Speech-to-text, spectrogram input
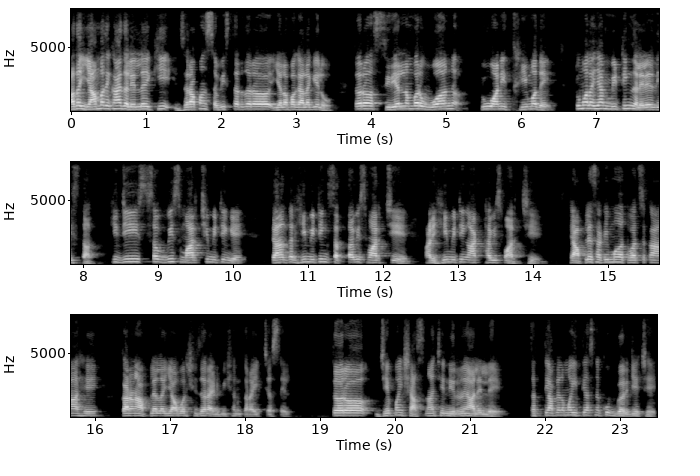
आता यामध्ये काय झालेलं आहे की जर आपण सविस्तर जर याला बघायला गेलो तर सिरियल नंबर वन टू आणि थ्री मध्ये तुम्हाला ह्या मीटिंग झालेल्या दिसतात. की जी सव्वीस मार्चची मीटिंग आहे त्यानंतर ही मीटिंग सत्तावीस मार्चची आहे आणि ही मीटिंग अठ्ठावीस मार्चची आहे. हे आपल्यासाठी महत्वाचं का आहे? कारण आपल्याला यावर्षी जर ऍडमिशन करायची असेल तर जे पण शासनाचे निर्णय आलेले आहे तर ते आपल्याला माहिती असणं खूप गरजेचे आहे.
